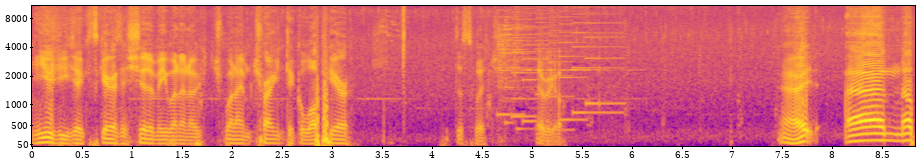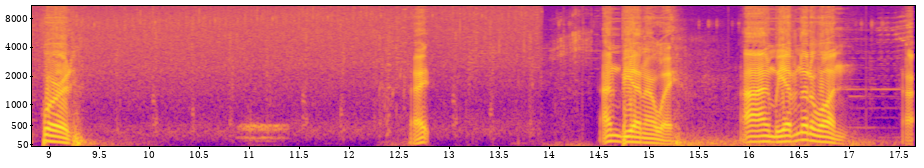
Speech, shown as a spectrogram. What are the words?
He usually like, scares the shit out of me when I'm when I'm trying to go up here. Hit the switch. There we go. All right, and upward. All right, and be on our way. And we have another one. All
